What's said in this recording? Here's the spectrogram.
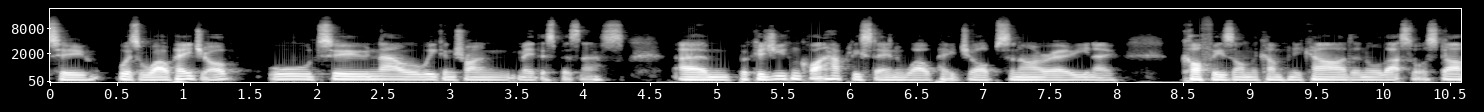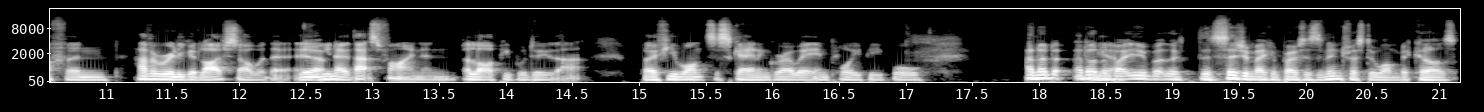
to well, it's a well paid job, or to now we can try and make this business. Um, because you can quite happily stay in a well paid job scenario, you know. Coffees on the company card and all that sort of stuff, and have a really good lifestyle with it. And Yeah. you know that's fine, and a lot of people do that. But if you want to scale and grow it, employ people. And I don't, I don't know about you, but the, the decision making process is an interesting one because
